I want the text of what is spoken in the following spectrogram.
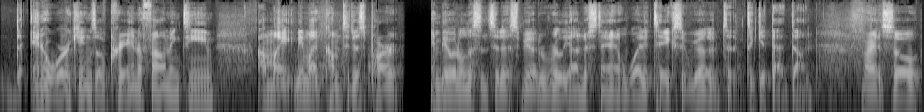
the inner workings of creating a founding team, I might they might come to this part and be able to listen to this, be able to really understand what it takes to really to, to get that done. Right. So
